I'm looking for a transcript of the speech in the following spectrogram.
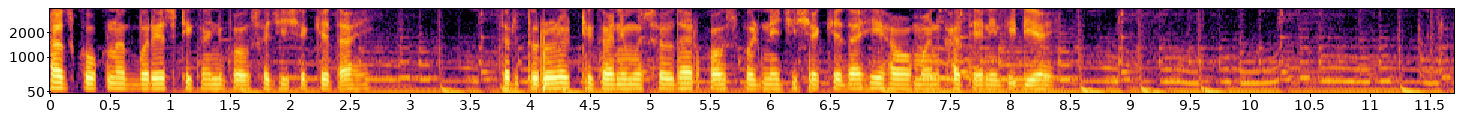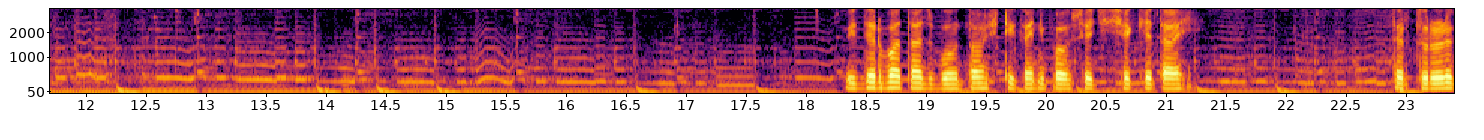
आज कोकणात बऱ्याच ठिकाणी पावसाची शक्यता आहे. तर तुरळक ठिकाणी मुसळधार पाऊस पडण्याची शक्यताही हवामान खात्याने दिली आहे. विदर्भात आज बहुतांश ठिकाणी पावसाची शक्यता आहे. तर तुरळक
